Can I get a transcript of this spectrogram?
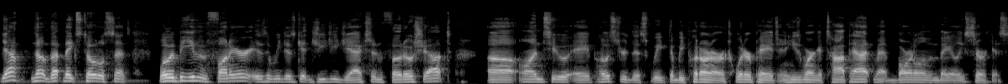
Yeah, no, that makes total sense. What would be even funnier is if we just get GG Jackson photoshopped uh, onto a poster this week that we put on our Twitter page, and he's wearing a top hat at Barnum and Bailey Circus.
